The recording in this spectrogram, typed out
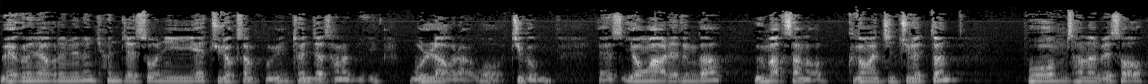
왜 그러냐 그러면은 현재 소니의 주력 상품인 전자산업이 몰락을 하고 지금 영화라든가 음악 산업 그동안 진출했던 보험 산업에서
